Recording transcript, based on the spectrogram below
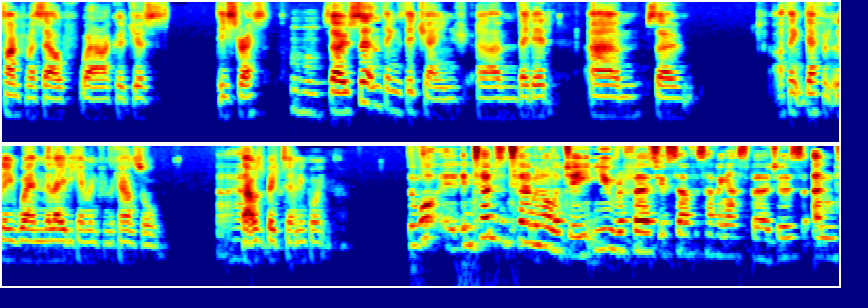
time for myself where I could just de-stress. hmm So certain things did change. Um, they did. Um, so I think definitely when the lady came in from the council, That that was a big turning point. So, what in terms of terminology, you refer to yourself as having Asperger's, and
